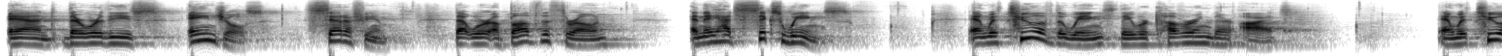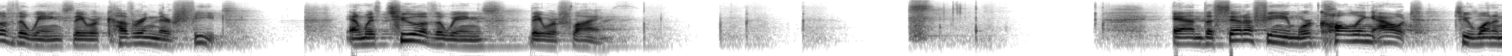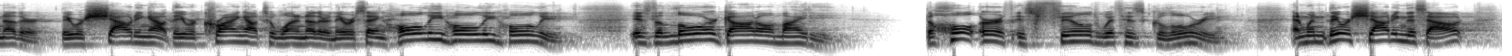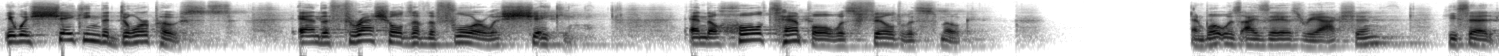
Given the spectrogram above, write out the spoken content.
And there were these angels, seraphim, that were above the throne and they had six wings. And with two of the wings, they were covering their eyes. And with two of the wings, they were covering their feet. And with two of the wings, they were flying. And the seraphim were calling out to one another. They were shouting out. They were crying out to one another. And they were saying, Holy, holy, holy is the Lord God Almighty. The whole earth is filled with his glory. And when they were shouting this out, it was shaking the doorposts, and the thresholds of the floor was shaking. And the whole temple was filled with smoke. And what was Isaiah's reaction? He said,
